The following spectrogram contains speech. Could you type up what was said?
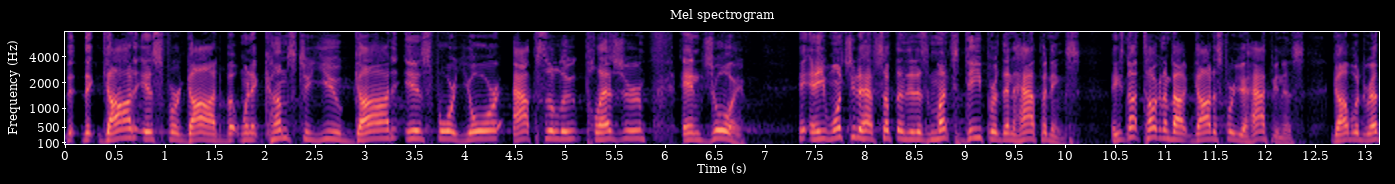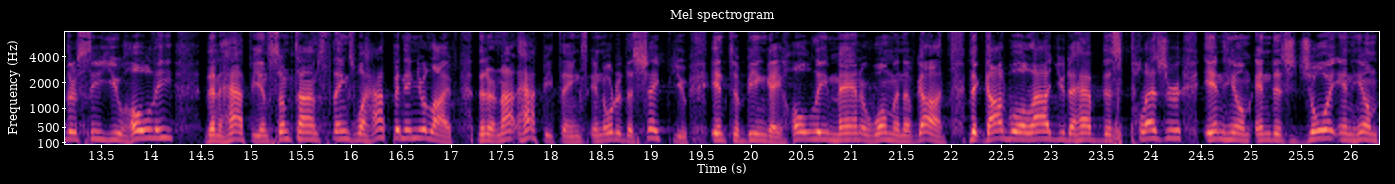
That, that God is for God, but when it comes to you, God is for your absolute pleasure and joy. And he wants you to have something that is much deeper than happenings. He's not talking about God is for your happiness. God would rather see you holy than happy. And sometimes things will happen in your life that are not happy things in order to shape you into being a holy man or woman of God. That God will allow you to have this pleasure in Him and this joy in Him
